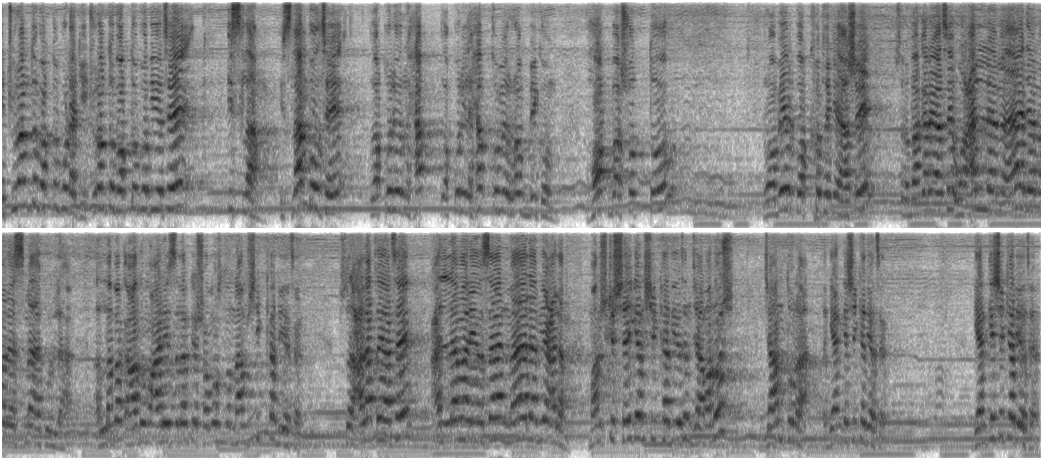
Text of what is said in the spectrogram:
এই চূড়ান্ত বক্তব্যটা কি? চূড়ান্ত বক্তব্য দিয়েছে ইসলাম। ইসলাম বলছে রাব্বিকুম। হক বা সত্য রবের পক্ষ থেকে আসে। সূরা বাকারায় আছে ওয়াল্লামা আদম আল কুল্লাহা। আল্লাহ পাক আদম আলাইহিস সালামকে সমস্ত নাম শিক্ষা দিয়েছেন। সূরা আলাতে আছে আল্লামা ইনসান মা লাম ইয়ালাম। মানুষকে সেই জ্ঞান শিক্ষা দিয়েছেন যা মানুষ জানতো না। জ্ঞানকে শিক্ষা দিয়েছেন। জ্ঞানকে শিক্ষা দিয়েছেন।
